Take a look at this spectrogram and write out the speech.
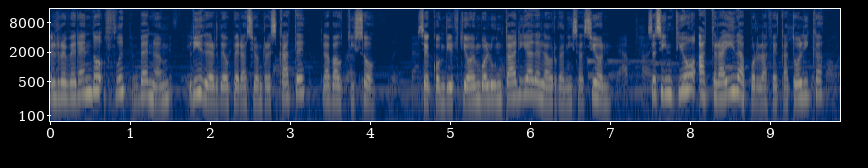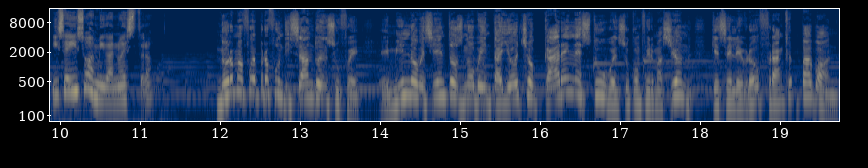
el reverendo Flip Benham, líder de Operación Rescate, la bautizó. Se convirtió en voluntaria de la organización. Se sintió atraída por la fe católica y se hizo amiga nuestra. Norma fue profundizando en su fe. En 1998, Karen estuvo en su confirmación, que celebró Frank Pavón,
